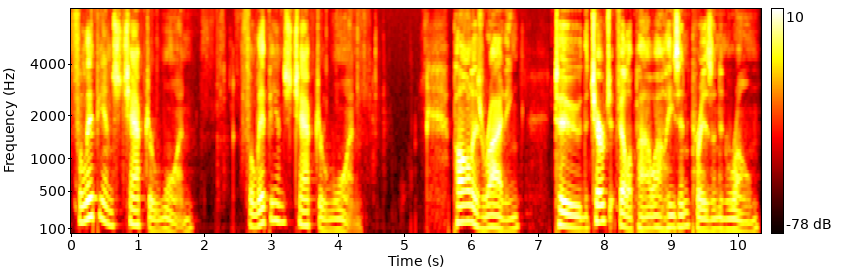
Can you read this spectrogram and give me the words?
Philippians chapter 1. Philippians chapter 1. Paul is writing to the church at Philippi while he's in prison in Rome.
